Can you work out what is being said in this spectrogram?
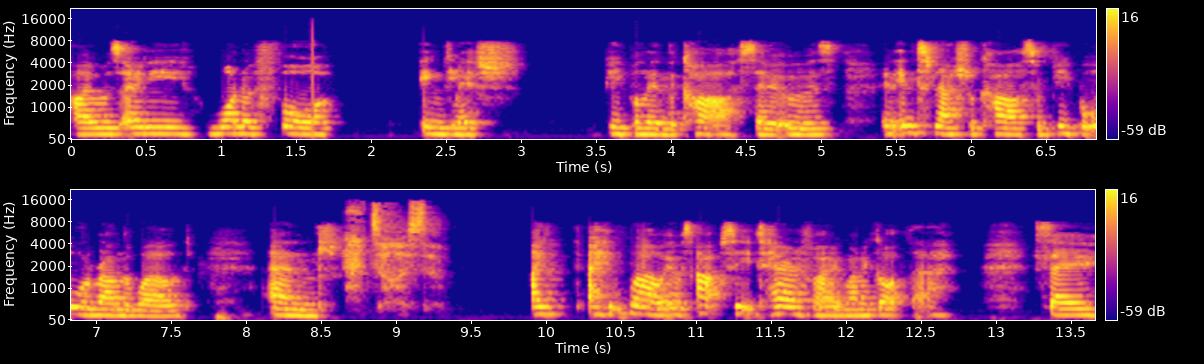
I was only one of four English people in the car. So it was an international cast of people all around the world. And that's awesome. I, I wow, it was absolutely terrifying when I got there. So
